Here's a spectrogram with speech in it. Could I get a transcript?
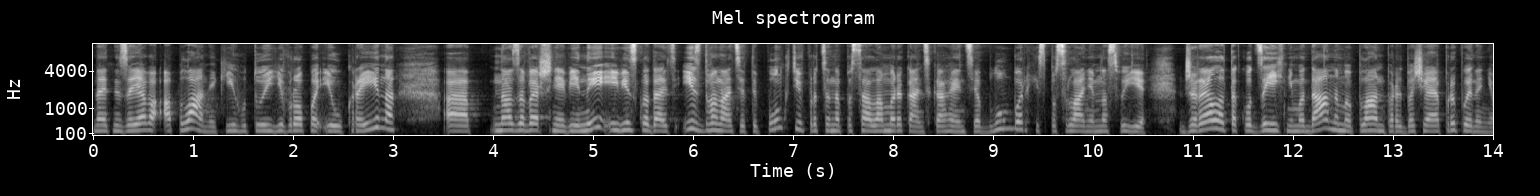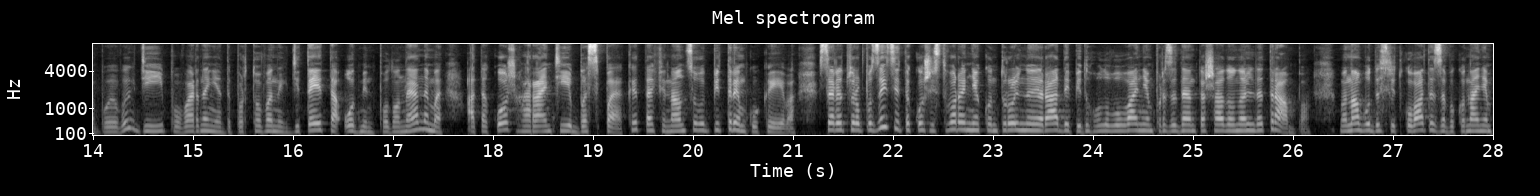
навіть не заява, а план, який готує Європа і Україна е, на завершення війни. І він складається із 12 пунктів. Про це написала американська агенція Bloomberg із посиланням на свої джерела. Так, от за їхніми даними, план передбачає припинення бойових дій, повернення депортованих дітей та обмін полоненими, а також гарантії безпеки та фінансову підтримку Києва. Серед пропозицій також і створення контрольної ради під головуванням президента США Дональда Трампа. Вона буде слідкувати за виконанням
